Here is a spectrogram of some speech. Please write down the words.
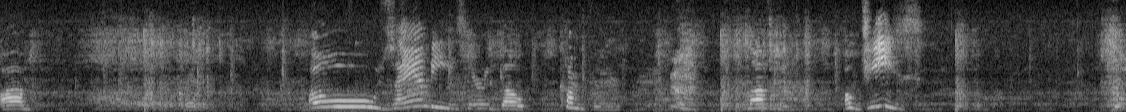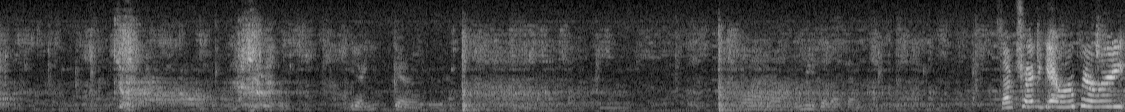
Um. Oh, zombies! Here we go. Come for me. Love me. Oh, jeez. Yeah, you get out of here. No. Stop trying to get root beer. I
